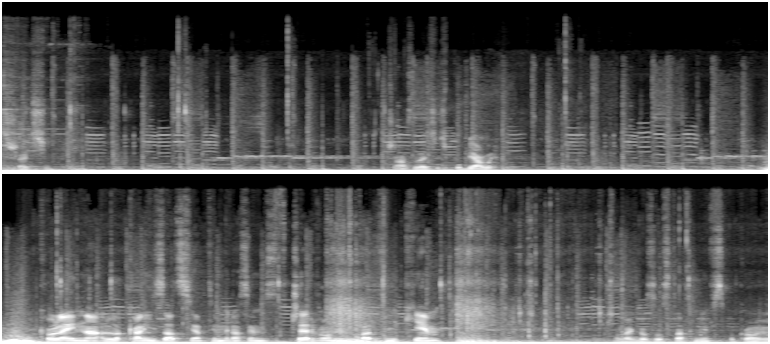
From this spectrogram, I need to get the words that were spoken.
Trzeci. Czas lecieć po biały. Kolejna lokalizacja, tym razem z czerwonym barwnikiem. Kolego, zostaw mnie w spokoju.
